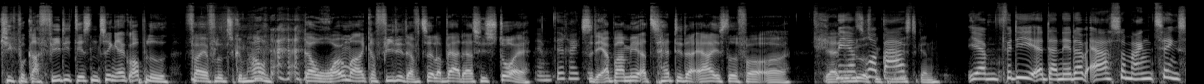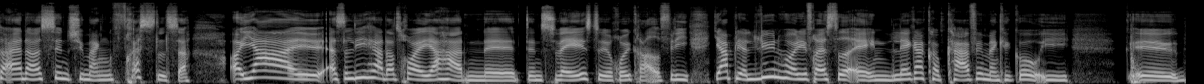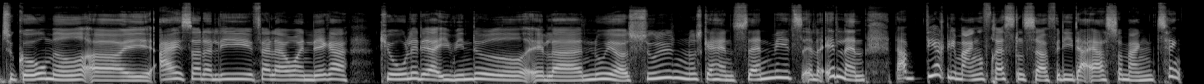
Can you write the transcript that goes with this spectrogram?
Kig på graffiti, det er sådan en ting, jeg ikke oplevede, før jeg flyttede til København. Der er jo røv meget graffiti, der fortæller hver deres historie. Jamen, det er rigtigt. Så det er bare mere at tage det, der er, i stedet for at... Ja, Men jeg tror bare- igen. Jamen, fordi at der netop er så mange ting, så er der også sindssygt mange fristelser. Og jeg, øh, altså lige her, der tror jeg, jeg har den, øh, den svageste ryggrad, fordi jeg bliver lynhurtigt fristet af en lækker kop kaffe, man kan gå i øh, to go med, og øh, ej, så er der lige falder over en lækker kjole der i vinduet, eller nu er jeg sulten, nu skal jeg have en sandwich, eller et eller andet. Der er virkelig mange fristelser, fordi der er så mange ting.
